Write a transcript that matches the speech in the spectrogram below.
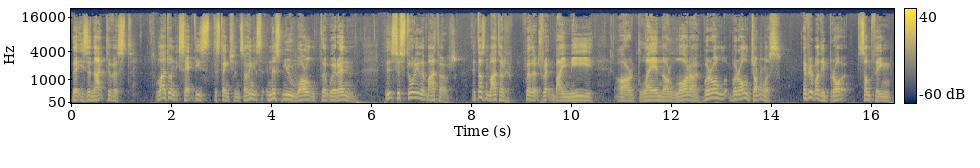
that he's an activist. Well, I don't accept these distinctions. I think it's in this new world that we're in, it's the story that matters. It doesn't matter whether it's written by me or Glenn or Laura. We're all we're all journalists. Everybody brought something,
